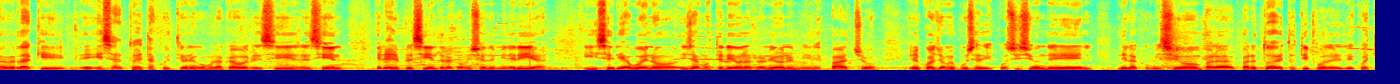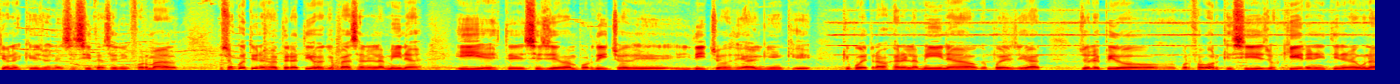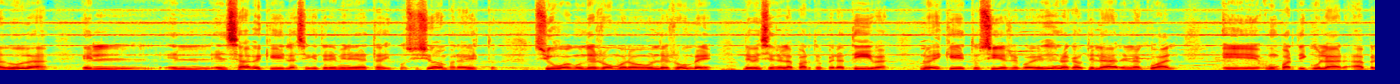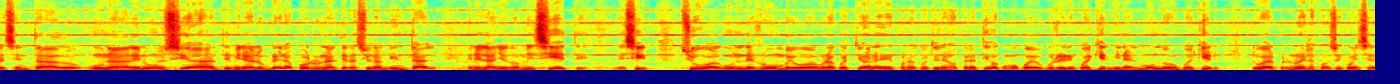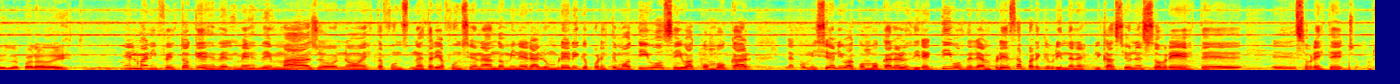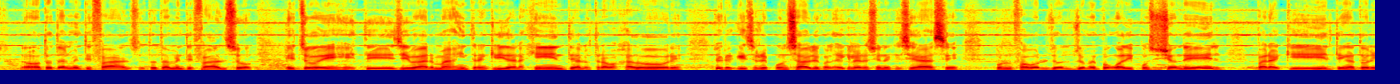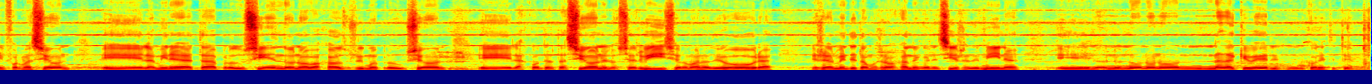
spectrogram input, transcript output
La verdad que eh, todas estas cuestiones, como lo acabo de decir recién, él es el presidente de la Comisión de Minería y sería bueno, ya hemos tenido una reunión en mi despacho, en el cual yo me puse a disposición de él, de la Comisión, para, para todos estos tipos de, cuestiones que ellos necesitan ser informados. Son cuestiones operativas que pasan en la mina y este, se llevan por dichos de, y dichos de alguien que, que puede trabajar en la mina o que puede llegar. Yo le pido, por favor, que si ellos quieren y tienen alguna duda, él, él, sabe que la Secretaría de Minería está a disposición para esto. Si hubo algún derrumbe o no hubo un derrumbe, debe ser en la parte operativa. No es que esto cierre, porque es una cautelar en la cual eh, un particular ha presentado una denuncia ante Mineral Lumbrera por una alteración ambiental en el año 2007. Es decir, si hubo algún derrumbe o alguna cuestión, es por las cuestiones operativas, como puede ocurrir en cualquier mina del mundo o en cualquier lugar, pero no es la consecuencia de la parada esto. Él manifestó que desde el mes de mayo no estaría funcionando Minera Lumbrera y que por este motivo se iba a convocar, la comisión iba a convocar a los directivos de la empresa para que brinden explicaciones sobre este, eh, sobre este hecho. No, totalmente falso, totalmente falso. Esto es este, llevar más intranquilidad a la gente, a los trabajadores. Yo creo que es responsable con las declaraciones que se hace. Por favor, yo, yo me pongo a disposición de él para que él tenga toda la información. Eh, la minera está produciendo, no ha bajado su ritmo de producción, eh, las contrataciones, los servicios, la mano de obra. Eh, realmente estamos trabajando con el cierre de mina. no, no, no, no, nada que ver con este tema.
